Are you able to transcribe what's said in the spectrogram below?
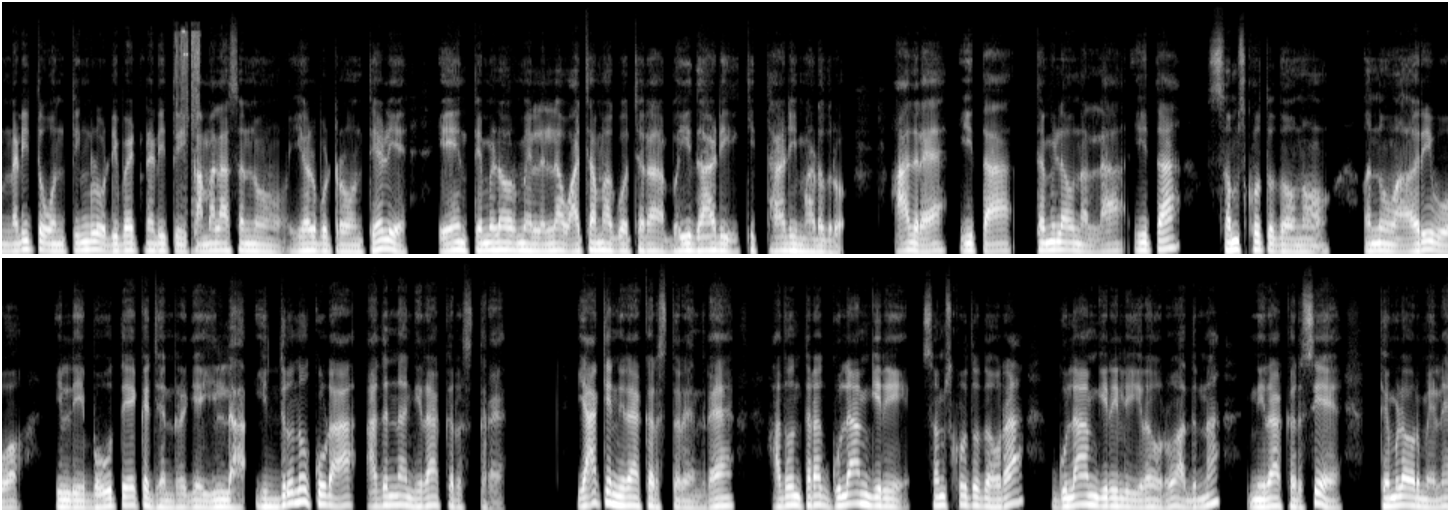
ನಡೀತು, ಒಂದು ತಿಂಗಳು ಡಿಬೇಟ್ ನಡೀತು, ಈ ಕಮಲ್ ಹಾಸನ್ನು ಹೇಳ್ಬಿಟ್ರು ಅಂತೇಳಿ ಏನು ತಮಿಳವ್ರ ಮೇಲೆಲ್ಲ ವಾಚಮ ಗೋಚರ ಬೈದಾಡಿ, ಕಿತ್ತಾಡಿ ಮಾಡಿದ್ರು. ಆದರೆ ಈತ ತಮಿಳವನಲ್ಲ, ಈತ ಸಂಸ್ಕೃತದವನು ಅನ್ನುವ ಅರಿವು ಇಲ್ಲಿ ಬಹುತೇಕ ಜನರಿಗೆ ಇಲ್ಲ. ಇದ್ರೂ ಕೂಡ ಅದನ್ನು ನಿರಾಕರಿಸ್ತಾರೆ. ಯಾಕೆ ನಿರಾಕರಿಸ್ತಾರೆ ಅಂದ್ರೆ ಅದೊಂಥರ ಗುಲಾಮ್ಗಿರಿ ಸಂಸ್ಕೃತದವರ ಗುಲಾಮ್ಗಿರಿಲಿ ಇರೋರು ಅದನ್ನ ನಿರಾಕರಿಸಿ ತಮಿಳವ್ರ ಮೇಲೆ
